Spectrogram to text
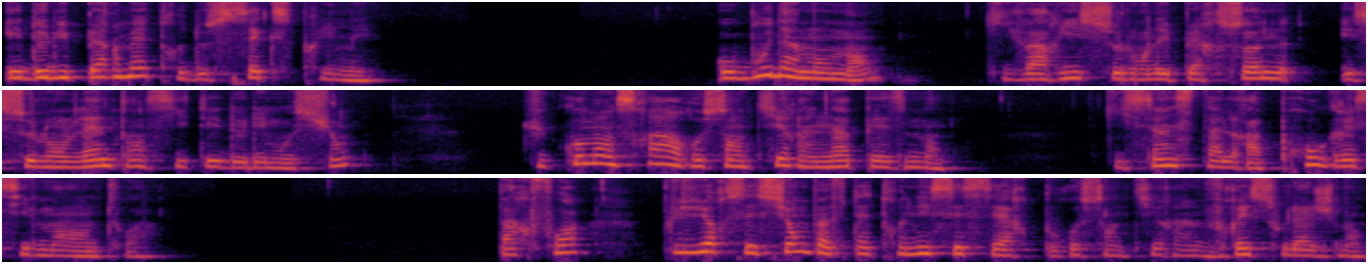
et de lui permettre de s'exprimer. Au bout d'un moment, qui varie selon les personnes et selon l'intensité de l'émotion, tu commenceras à ressentir un apaisement qui s'installera progressivement en toi. Parfois, plusieurs sessions peuvent être nécessaires pour ressentir un vrai soulagement.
